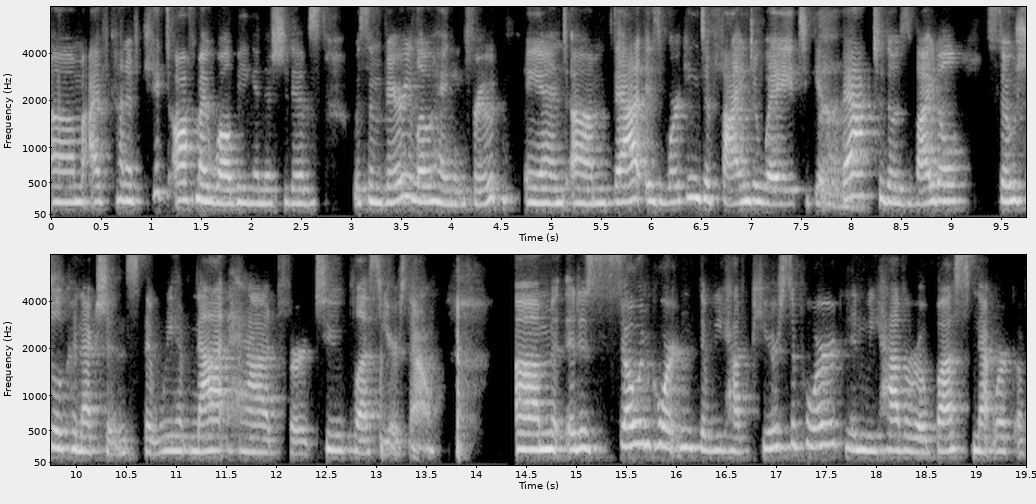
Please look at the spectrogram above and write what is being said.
um, I've kind of kicked off my well-being initiatives with some very low-hanging fruit, and um, that is working to find a way to get back to those vital social connections that we have not had for two plus years now. Um, it is so important that we have peer support and we have a robust network of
